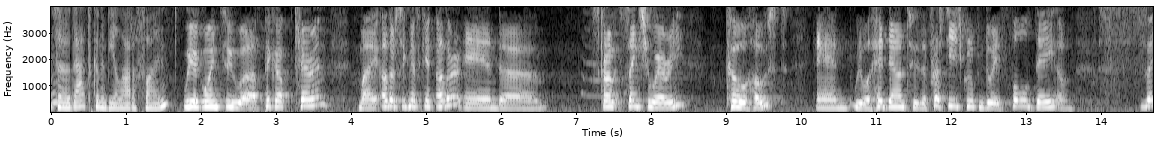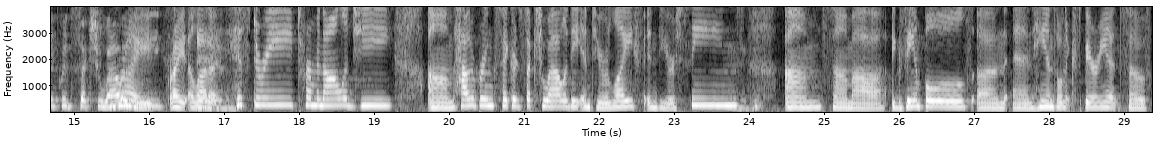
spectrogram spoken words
So that's going to be a lot of fun. We are going to uh, pick up Karen, my other significant other, and uh, Scarlet Sanctuary co host, and we will head down to the Prestige Group and do a full day of sacred sexuality. Right, right. A lot of history, terminology, um, how to bring sacred sexuality into your life, into your scenes, um, some uh, examples and, and hands-on experience of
